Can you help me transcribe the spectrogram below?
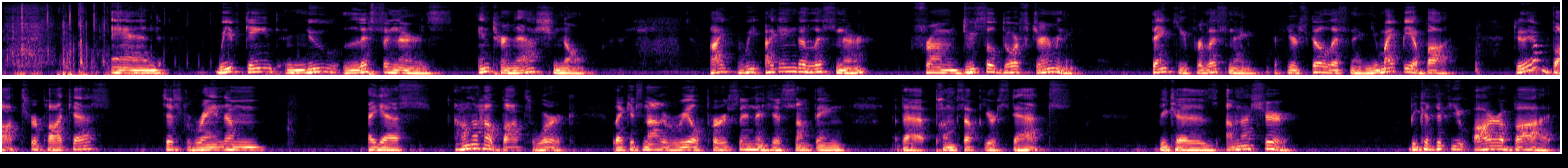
and we've gained new listeners, international. I we I gained a listener from Dusseldorf, Germany. Thank you for listening. If you're still listening, you might be a bot. Do they have bots for podcasts? just random, I guess, I don't know how bots work. Like it's not a real person, it's just something that pumps up your stats. Because I'm not sure. Because if you are a bot,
